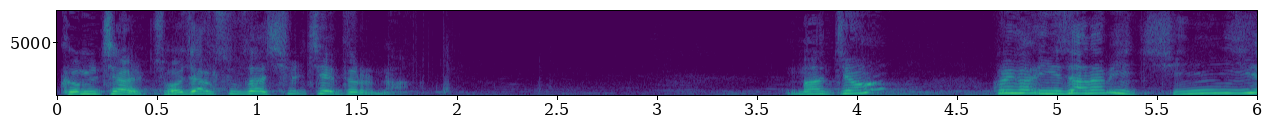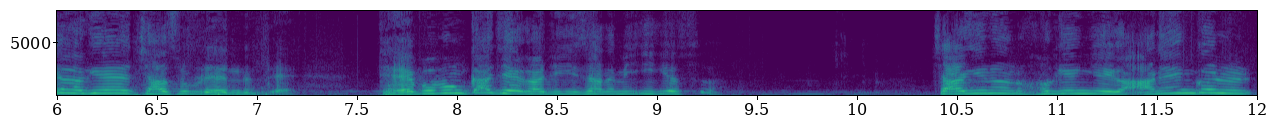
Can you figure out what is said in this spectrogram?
검찰 조작 수사 실체 드러나. 맞죠? 그러니까 이 사람이 진지하게 자수를 했는데 대법원까지 해가지고 이 사람이 이겼어. 자기는 허경영이가 안한걸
